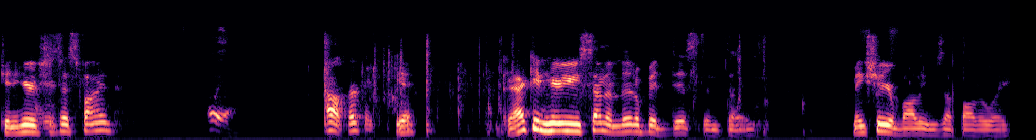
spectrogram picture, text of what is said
Can you hear us just fine? Oh yeah. Oh, perfect. Okay, I can hear you. You sound a little bit distant though. Make sure your volume's up all the way.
